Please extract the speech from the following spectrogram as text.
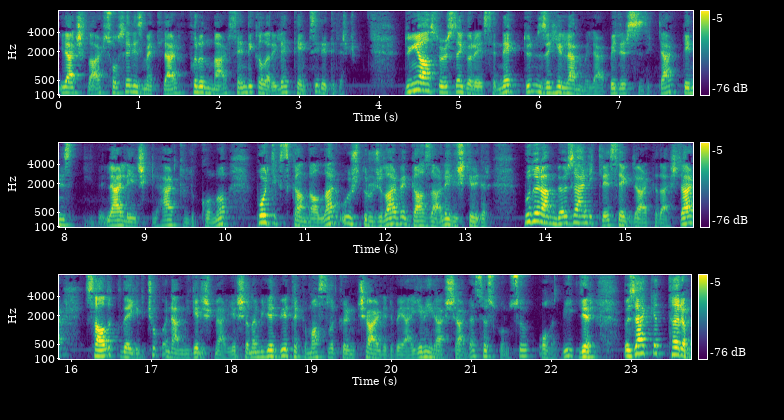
ilaçlar, sosyal hizmetler, fırınlar, sendikalar ile temsil edilir. Dünya astrolojisine göre ise Neptün zehirlenmeler, belirsizlikler, denizlerle ilişkili her türlü konu, politik skandallar, uyuşturucular ve gazlarla ilişkilidir. Bu dönemde özellikle sevgili arkadaşlar sağlıkla ilgili çok önemli gelişmeler yaşanabilir. Bir takım hastalıkların çareleri veya yeni ilaçlar da söz konusu olabilir. Özellikle tarım,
